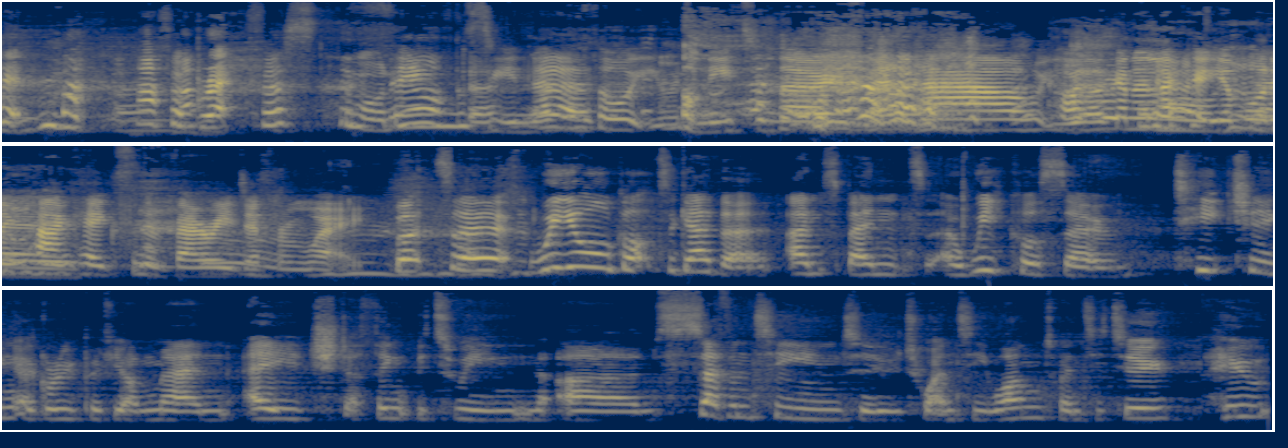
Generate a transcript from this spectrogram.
Tip uh, for breakfast the morning Things after. you Yeah. never thought you would need to know, but now you are going to look at your morning pancakes in a very different way. But uh, we all got together and spent a week or so teaching a group of young men aged, I think, between um, 17 to 21, 22, who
